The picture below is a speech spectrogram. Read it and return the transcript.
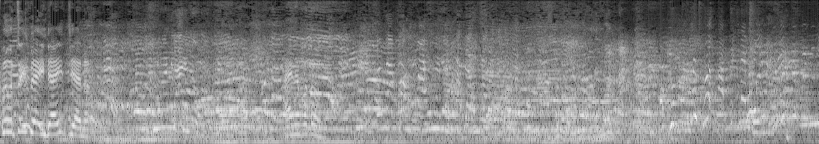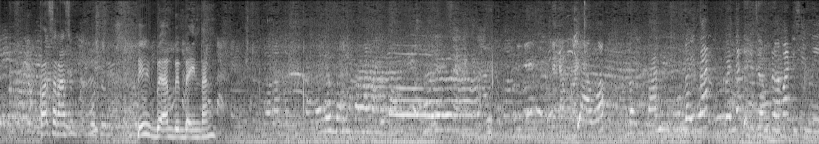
Lucu Mbak Indah aja, no. Ayo foto. Kok serasi? Ini Mbak Mbak Intan. Jawab, Mbak Intan. Mbak Intan, Mbak Intan dari jam berapa di sini?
